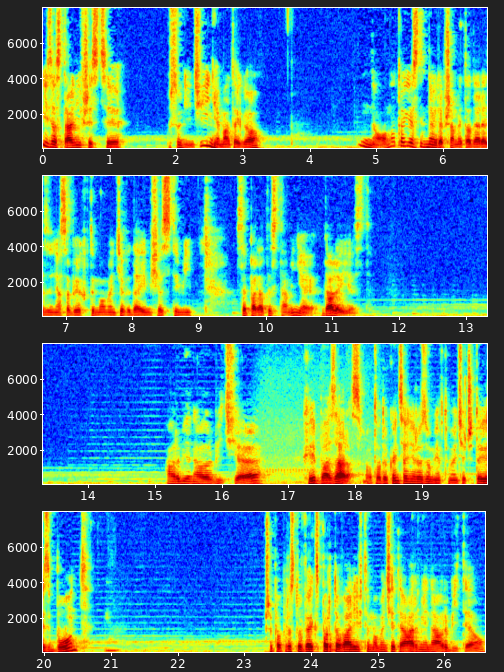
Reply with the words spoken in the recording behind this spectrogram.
i zostali wszyscy usunięci i nie ma tego. No, no to jest najlepsza metoda radzenia sobie w tym momencie, wydaje mi się, z tymi separatystami. Nie, dalej jest. Armię na orbicie. Chyba, zaraz, bo to do końca nie rozumiem w tym momencie. Czy to jest bunt? Czy po prostu wyeksportowali w tym momencie tę armię na orbitę?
